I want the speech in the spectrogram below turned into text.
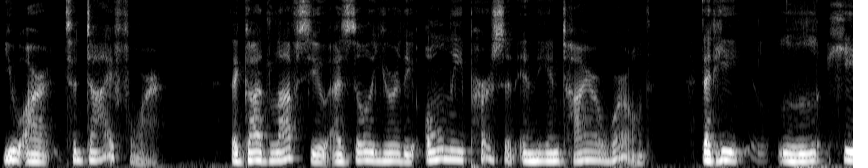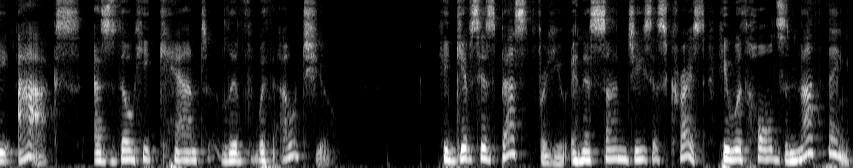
you are to die for that God loves you as though you're the only person in the entire world, that he he acts as though he can't live without you. He gives his best for you in his son Jesus Christ. He withholds nothing.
